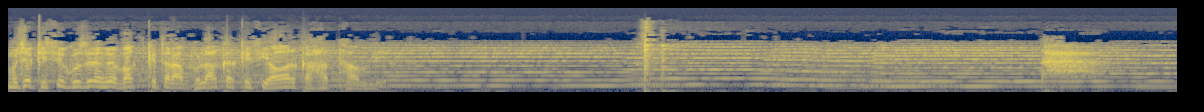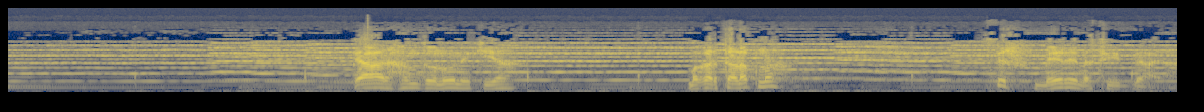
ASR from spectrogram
मुझे किसी गुजरे हुए वक्त की तरह भुलाकर किसी और का हाथ थाम लिया। प्यार हम दोनों ने किया, मगर तड़पना सिर्फ़ मेरे नसीब में आया।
